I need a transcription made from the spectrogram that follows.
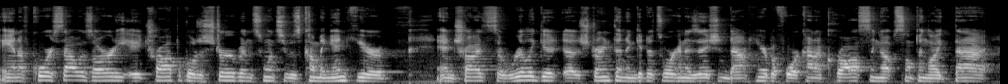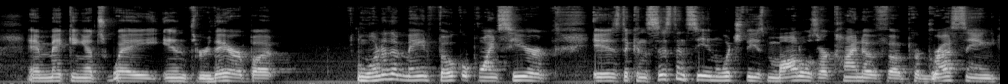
And of course, that was already a tropical disturbance once it was coming in here and tries to really get uh, strengthen and get its organization down here before kind of crossing up something like that and making its way in through there. But one of the main focal points here is the consistency in which these models are kind of uh, progressing.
